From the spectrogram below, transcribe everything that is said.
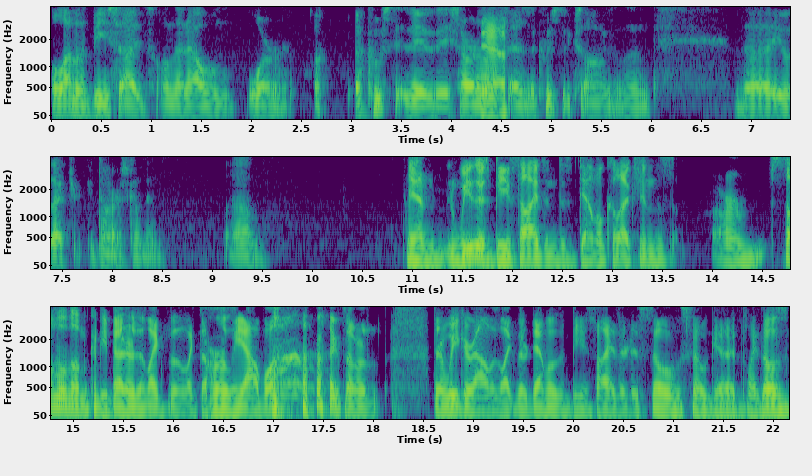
a lot of the B sides on that album were acoustic. They they start yeah. off as acoustic songs, and then the electric guitars come in. Um, and Weezer's B sides and his demo collections are some of them could be better than like the like the Hurley album. like the, their weaker albums, like their demos and B sides are just so so good. Like those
